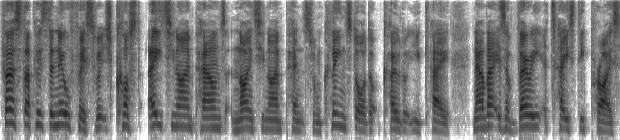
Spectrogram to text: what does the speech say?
First up is the Nilfisk, which cost £89.99 from cleanstore.co.uk. Now, that is a very tasty price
